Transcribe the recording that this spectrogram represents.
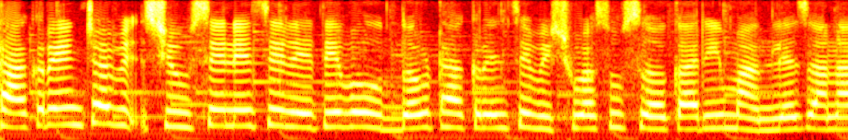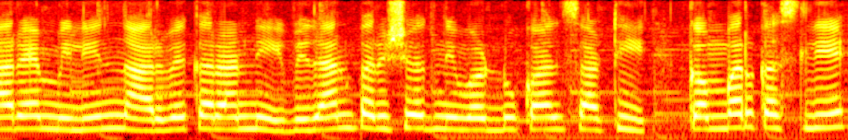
ठाकरेंच्या वि- शिवसेनेचे नेते व उद्धव ठाकरेंचे विश्वासू सहकारी मानल्या जाणाऱ्या मिलिंद नार्वेकरांनी विधान परिषद निवडणुकांसाठी कंबर कसली आहे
